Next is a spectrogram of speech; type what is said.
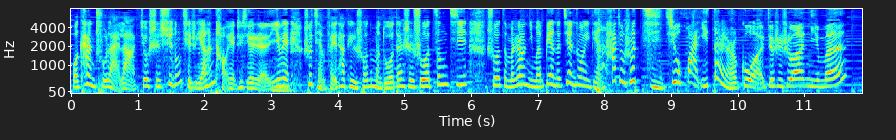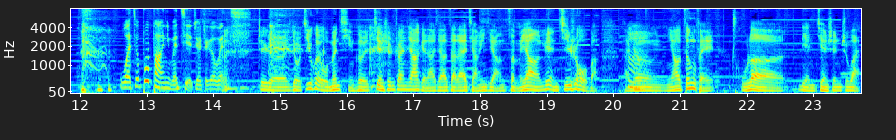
我看出来了，就是旭东其实也很讨厌这些人，因为说减肥他可以说那么多，但是说增肌，说怎么让你们变得健壮一点，他就说几句话一带而过，就是说你们。我就不帮你们解决这个问题。这个有机会我们请个健身专家给大家再来讲一讲怎么样练肌肉吧。反正你要增肥，除了练健身之外，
